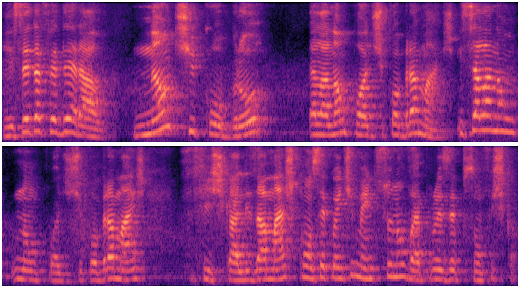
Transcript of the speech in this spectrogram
Receita Federal não te cobrou, ela não pode te cobrar mais. E se ela não, não pode te cobrar mais, fiscalizar mais, consequentemente, isso não vai para uma execução fiscal.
